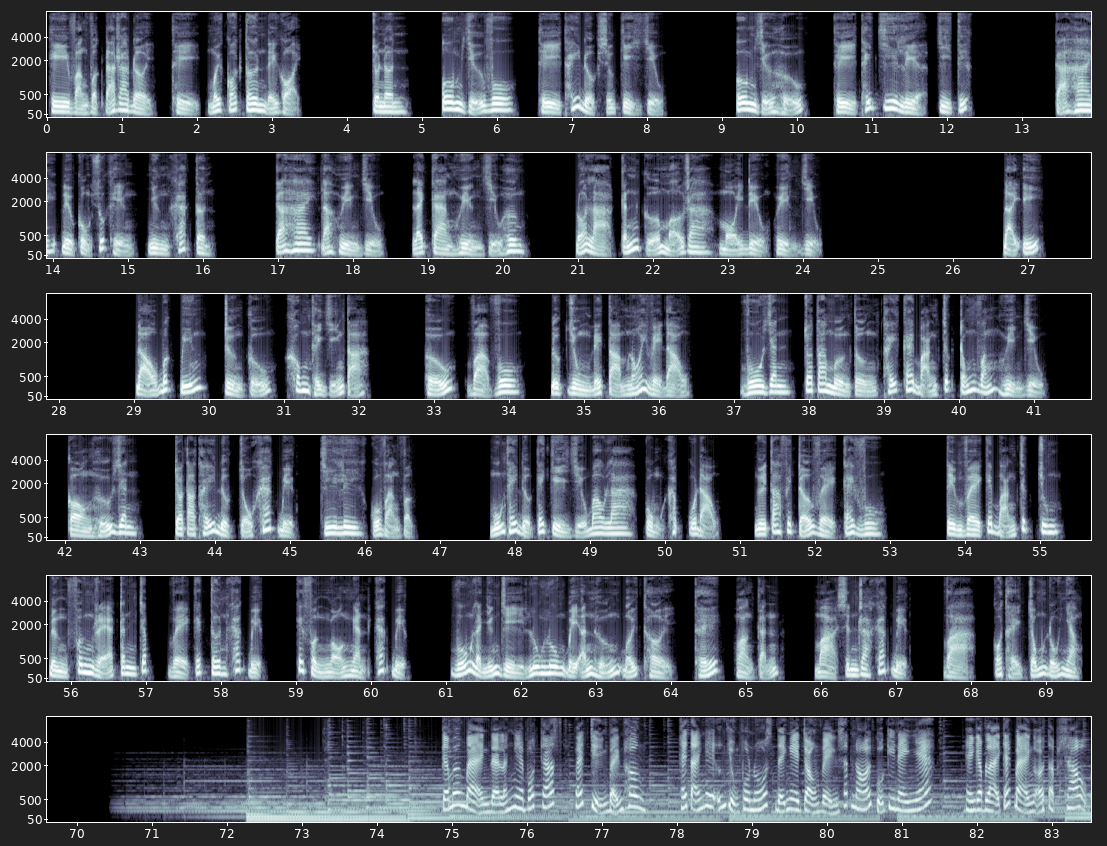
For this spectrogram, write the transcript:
Khi vạn vật đã ra đời thì mới có tên để gọi. Cho nên, ôm giữ vô thì thấy được sự kỳ diệu. Ôm giữ hữu thì thấy chia lìa, chi tiết. Cả hai đều cùng xuất hiện nhưng khác tên. Cả hai đã huyền diệu lại càng huyền diệu hơn. Đó là cánh cửa mở ra mọi điều huyền diệu. Đại ý. Đạo bất biến, trường cửu, không thể diễn tả. Hữu và vô được dùng để tạm nói về đạo. Vô danh cho ta mường tượng thấy cái bản chất trống vắng huyền diệu. Còn hữu danh cho ta thấy được chỗ khác biệt, chi ly của vạn vật muốn thấy được cái kỳ diệu bao la cùng khắp của đạo, người ta phải trở về cái vô. Tìm về cái bản chất chung, đừng phân rẽ tranh chấp về cái tên khác biệt, cái phần ngọn ngành khác biệt. Vốn là những gì luôn luôn bị ảnh hưởng bởi thời, thế, hoàn cảnh mà sinh ra khác biệt và có thể chống đối nhau. Cảm ơn bạn đã lắng nghe podcast Phát triển bản thân. Hãy tải ngay ứng dụng Phonos để nghe trọn vẹn sách nói của kỳ này nhé. Hẹn gặp lại các bạn ở tập sau.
